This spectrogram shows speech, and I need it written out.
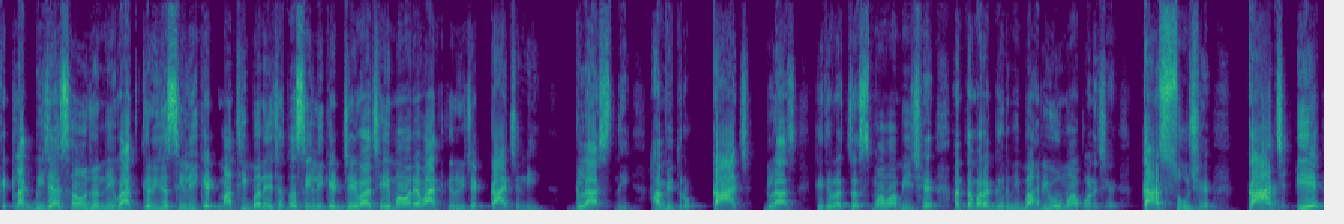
કેટલાક બીજા સંયોજનની વાત કરી. છે સિલિકેટમાંથી બને છે, તો સિલિકેટ જેવા છે, એમાં મારે વાત કરવી છે કાચની, ગ્લાસની. હા મિત્રો, કાચ, ગ્લાસ, કે જેના ચશ્મામાં બી છે, અને તમારા ઘરની બારીઓમાં પણ છે. કાચ શું છે? કાચ એ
